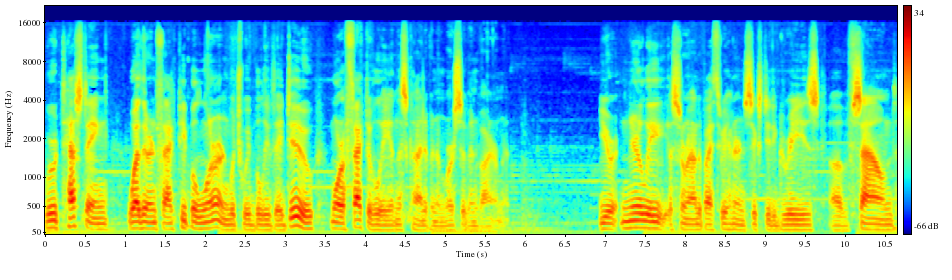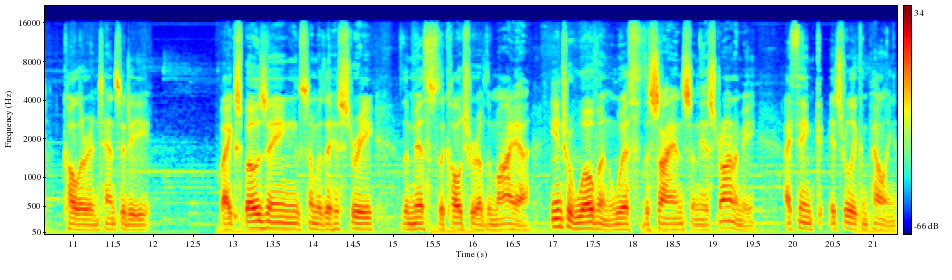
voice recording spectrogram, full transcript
We're testing whether in fact people learn, which we believe they do, more effectively in this kind of an immersive environment. You're nearly surrounded by 360 degrees of sound, color, intensity. By exposing some of the history, the myths, the culture of the Maya, interwoven with the science and the astronomy, I think it's really compelling.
